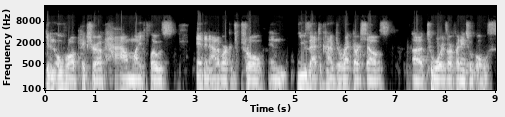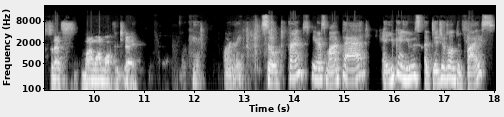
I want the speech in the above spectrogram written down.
get an overall picture of how money flows in and out of our control and use that to kind of direct ourselves uh, towards our financial goals. So that's what I want to walk through today. Okay. All right. So, friends, here's my pad, and you can use a digital device.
